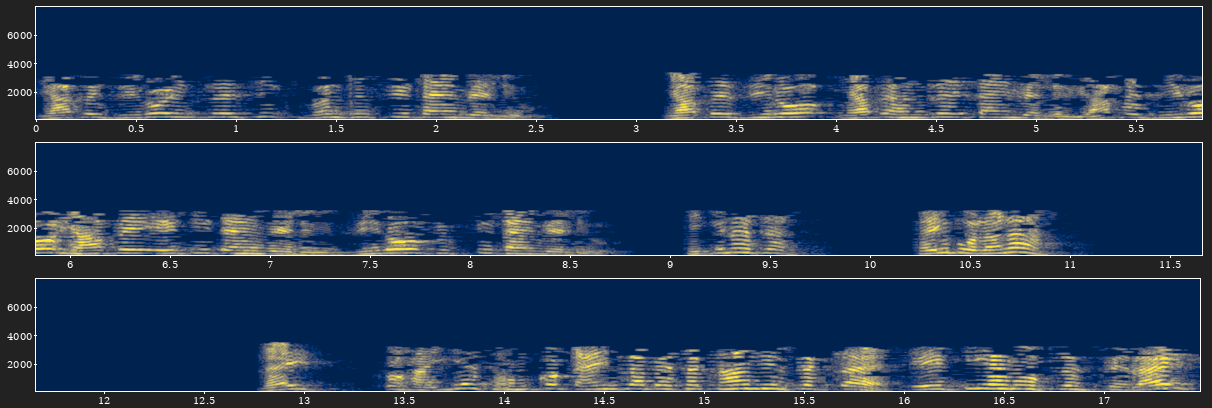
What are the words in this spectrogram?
यहाँ पे zero intrinsic one fifty time value यहाँ पे ज़ीरो यहाँ पे हंड्रेड टाइम वैल्यू यहाँ पे ज़ीरो यहाँ पे eighty time value zero fifty time value ठीक है ना सर सही बोला ना? राइट तो हाइएस्ट हमको टाइम का पैसा कहाँ मिल सकता है? एटीएम ऑप्शन पे right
